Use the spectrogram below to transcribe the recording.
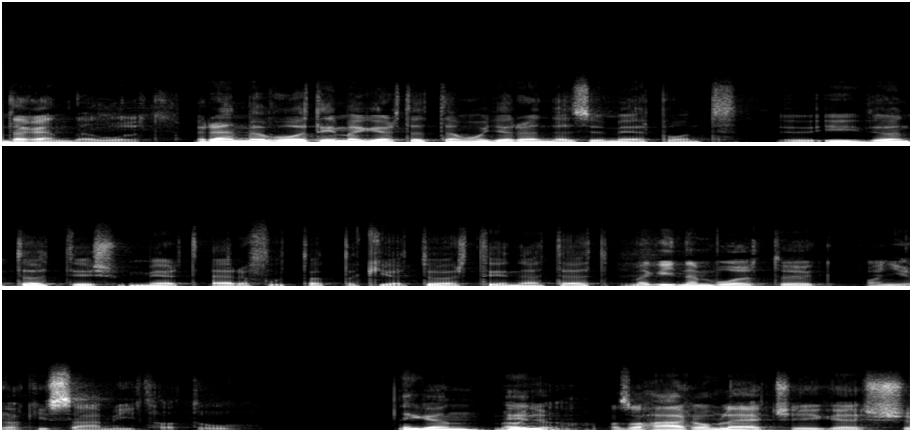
De rendben volt. Rendben volt, én megértettem, hogy a rendező miért pont így döntött, és miért erre futtatta ki a történetet. Meg így nem volt annyira kiszámítható. Igen. Mert én... az a három lehetséges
